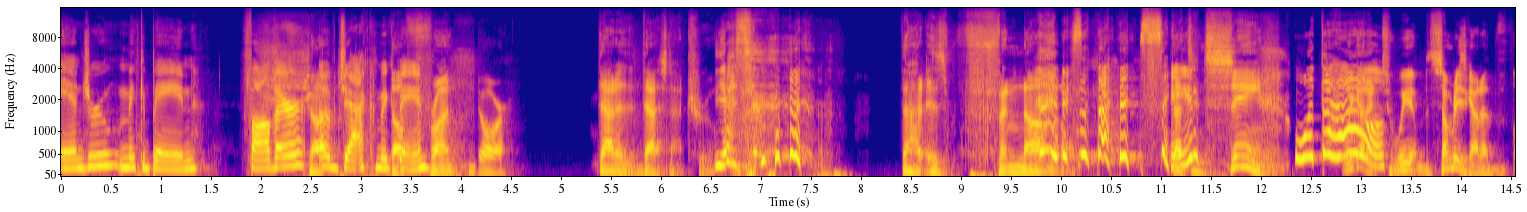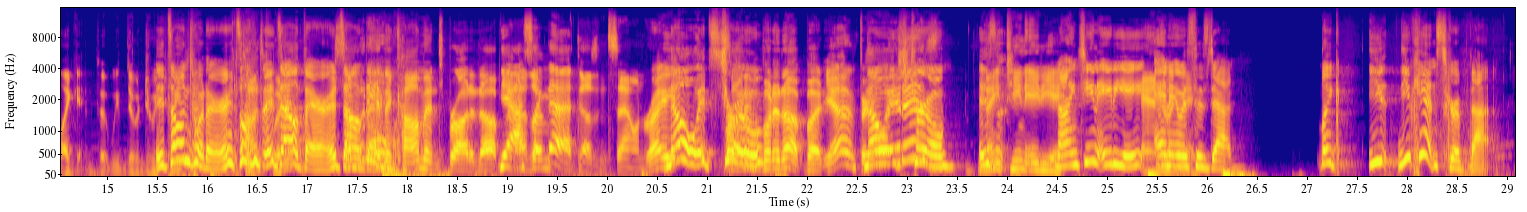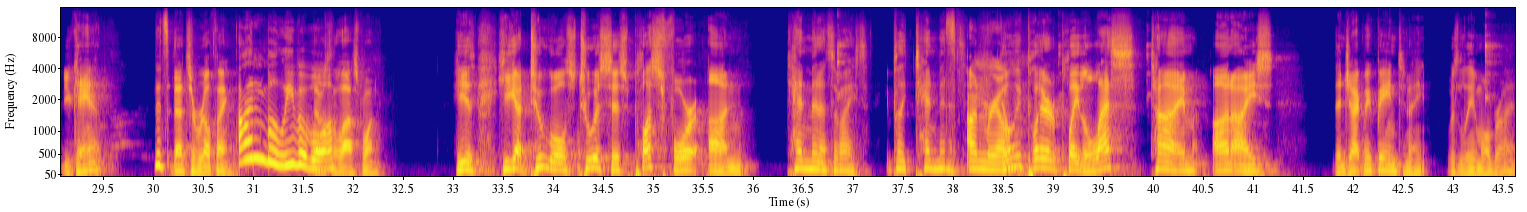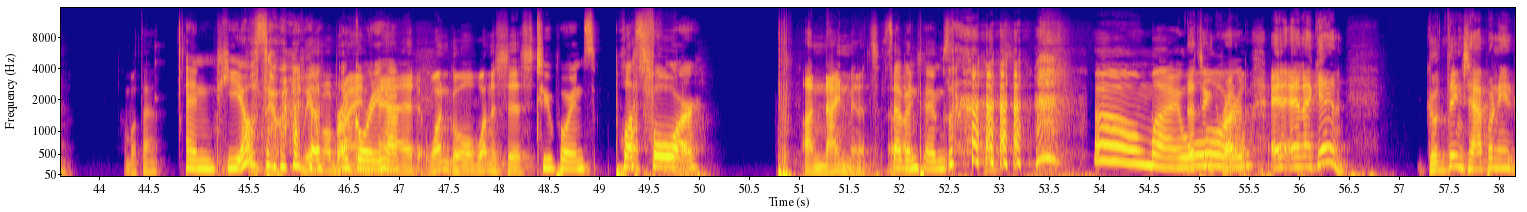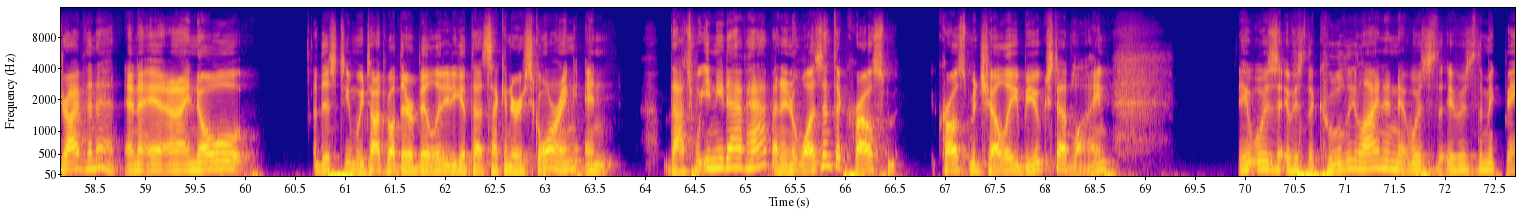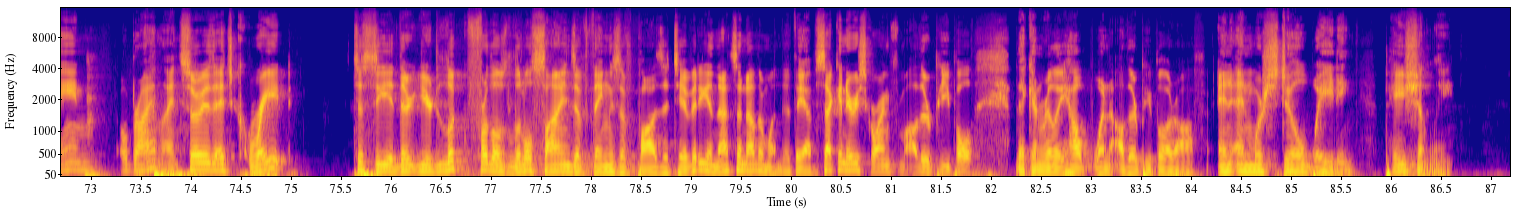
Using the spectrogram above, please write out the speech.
Andrew McBain, father Shut of Jack The McBain. front door. That is that's not true. yes. That is phenomenal. Isn't that insane? That's insane. what the We hell? gotta. We somebody's gotta like. We do. do we it's tweet on that? Twitter. It's on. It's Twitter? out there. It's Somebody out in the comments brought it up. and Yeah, I was some- like, that doesn't sound right. no, it's So I didn't true. put it up, but yeah, apparently no, it it's is. true. 1988. 1988, and Andrew it was McBain. his dad. Like you, you can't script that. You can't. That's- That's a real thing. Unbelievable. That was the last one. He is, he got two goals, two assists, plus four on 10 minutes of ice. He played 10 minutes. Unreal. The only player to play less time on ice than Jack McBain tonight was Liam O'Brien. How about that? And he also had Liam a, a O'Brien Gordie Howe. had one goal, one assist Two points plus Plus four. on nine minutes. of Seven ice. pims. oh my God. That's lord. incredible. And, and again, good things happen when you drive the net. And, and I know this team, we talked about their ability to get that secondary scoring, and that's what you need to have happen. And it wasn't the Crouse, Crouse Maccelli, Bjugstad line. It was it was the Cooley line, and it was it was the McBain O'Brien line. So it's great to see. There, you look for those little signs of things of positivity, and that's another one that they have secondary scoring from other people that can really help when other people are off. And and we're still waiting patiently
